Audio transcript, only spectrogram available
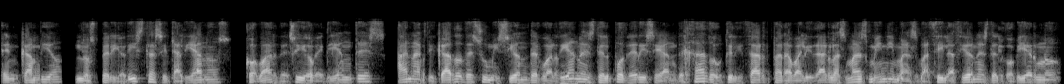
En cambio, los periodistas italianos, cobardes y obedientes, han abdicado de su misión de guardianes del poder y se han dejado utilizar para validar las más mínimas vacilaciones del gobierno,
